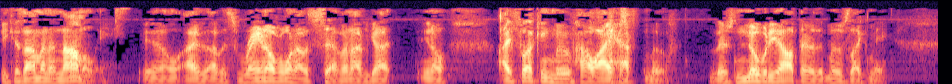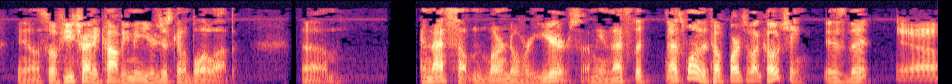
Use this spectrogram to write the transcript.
because I'm an anomaly. You know, I, I was ran over when I was seven. I've got, you know, I fucking move how I have to move. There's nobody out there that moves like me. You know, so if you try to copy me, you're just going to blow up. Um, and that's something learned over years. I mean, that's the, that's one of the tough parts about coaching is that Yeah.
